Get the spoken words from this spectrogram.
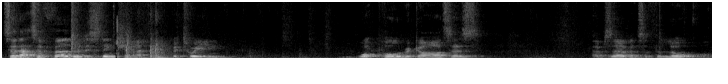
So that's a further distinction, I think, between what Paul regards as observance of the law,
